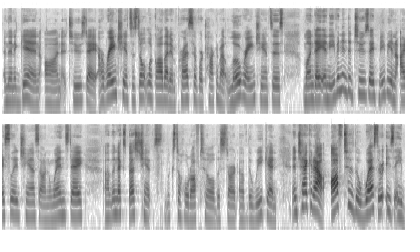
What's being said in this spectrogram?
And then again on Tuesday. Our rain chances don't look all that impressive. We're talking about low rain chances Monday and even into Tuesday, maybe an isolated chance on Wednesday. Uh, the next best chance looks to hold off till the start of the weekend. And check it out, off to the west, there is a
